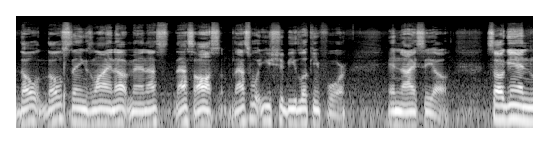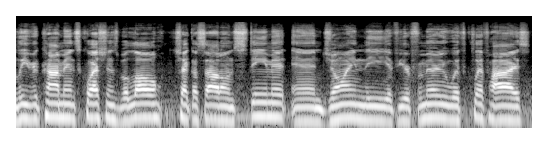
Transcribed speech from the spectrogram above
those those things line up, man. That's that's awesome. That's what you should be looking for in the ICO. So again, leave your comments, questions below. Check us out on Steemit and join the. If you're familiar with Clif High's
